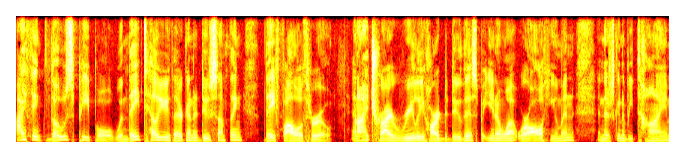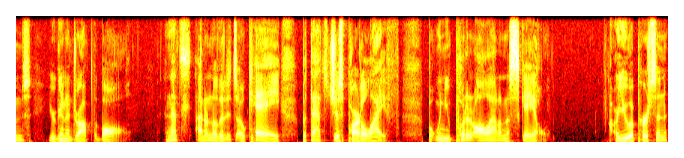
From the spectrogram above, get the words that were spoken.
I think those people, when they tell you they're going to do something, they follow through. And I try really hard to do this, but you know what? We're all human, and there's going to be times you're going to drop the ball. And that's, I don't know that it's okay, but that's just part of life. But when you put it all out on a scale, are you a person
